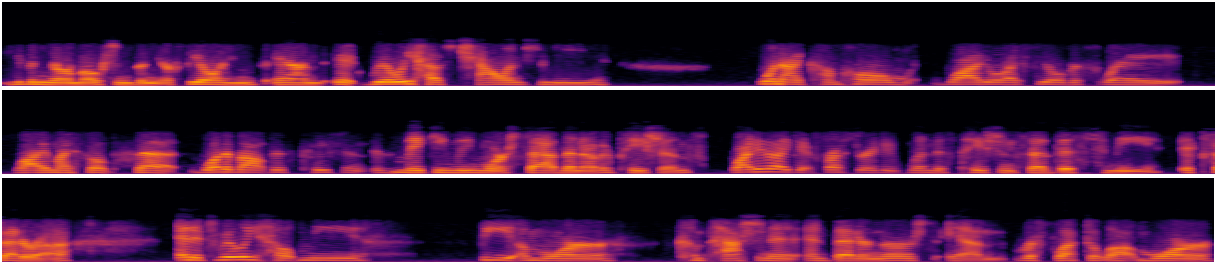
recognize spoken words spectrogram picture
even your emotions and your feelings. And it really has challenged me when I come home. Why do I feel this way? Why am I so upset? What about this patient is making me more sad than other patients? Why did I get frustrated when this patient said this to me, etc.? And it's really helped me be a more compassionate and better nurse and reflect a lot more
